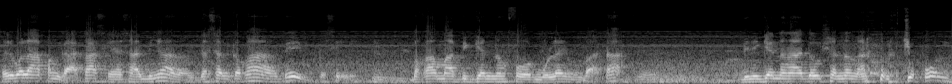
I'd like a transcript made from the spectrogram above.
Dahil wala pang gatas. Kaya sabi niya, dasal ka pa, babe. Kasi Mm. baka mabigyan ng formula yung bata. Binigyan na nga daw siya ng ano, ng chupon.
